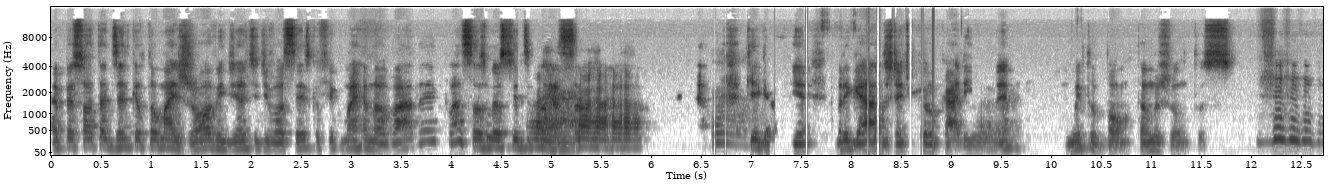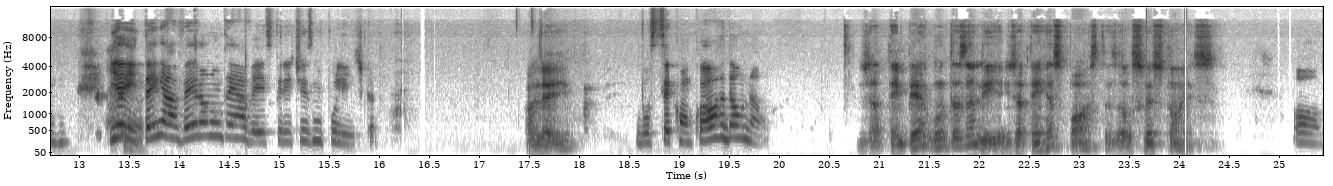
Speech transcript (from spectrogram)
Aí o pessoal está dizendo que eu estou mais jovem diante de vocês, que eu fico mais renovado. É claro, são os meus filhos do coração. que gracinha. Obrigado, gente, pelo carinho, né? Muito bom, estamos juntos. e aí, tem a ver ou não tem a ver espiritismo e política? Olha aí. Você concorda ou não? Já tem perguntas ali, já tem respostas ou sugestões. Oh,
